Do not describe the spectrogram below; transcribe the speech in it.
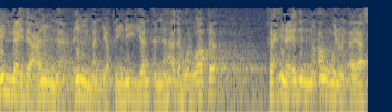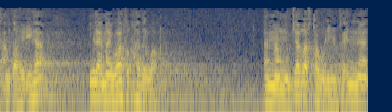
إلا إذا علمنا علما يقينيا أن هذا هو الواقع فحينئذ نؤول الآيات عن ظاهرها إلى ما يوافق هذا الواقع. أما مجرد قولهم فإن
